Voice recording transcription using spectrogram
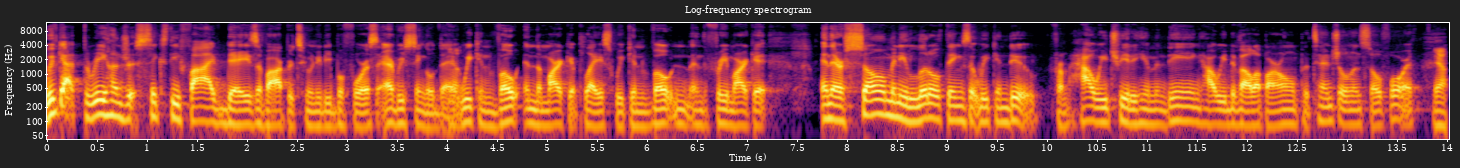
we've got 365 days of opportunity before us every single day. Yeah. We can vote in the marketplace. We can vote in, in the free market. And there are so many little things that we can do from how we treat a human being, how we develop our own potential, and so forth. Yeah.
